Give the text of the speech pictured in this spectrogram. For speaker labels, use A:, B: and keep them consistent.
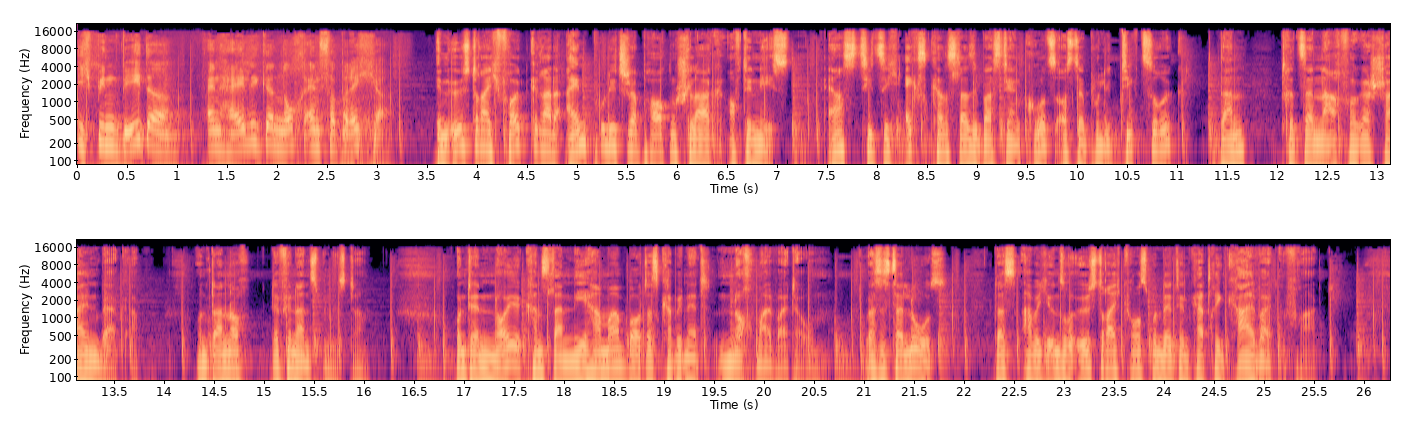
A: Ich bin weder ein Heiliger noch ein Verbrecher.
B: In Österreich folgt gerade ein politischer Paukenschlag auf den nächsten. Erst zieht sich Ex-Kanzler Sebastian Kurz aus der Politik zurück, dann tritt sein Nachfolger Schallenberg ab und dann noch der Finanzminister. Und der neue Kanzler Nehammer baut das Kabinett nochmal weiter um. Was ist da los? Das habe ich unsere Österreich-Korrespondentin Katrin Karlweit gefragt.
